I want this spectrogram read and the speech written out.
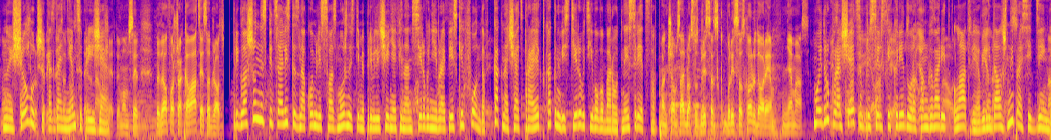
но еще лучше, когда немцы приезжают. Приглашенные специалисты знакомились с возможностями привлечения финансирования европейских фондов, как начать проект, как инвестировать его в оборотные средства. Мой друг вращается в брюссельских коридорах. Он говорит, Латвия, вы не должны просить деньги,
